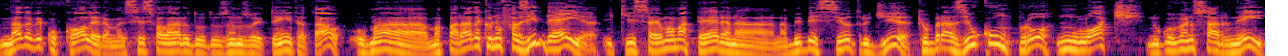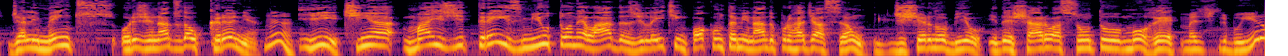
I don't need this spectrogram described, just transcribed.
nada a ver com cólera, mas vocês falaram do- dos anos 80 e tal, uma, uma parada que eu não fazia ideia, e que saiu uma matéria na, na BBC outro dia, que o Brasil comprou um lote no governo Sarney de alimentos originados da Ucrânia. Hum. E tinha mais de 3 mil toneladas de leite em pó contaminado por radiação de Chernobyl e deixaram o assunto morrer. Mas distribuíram?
